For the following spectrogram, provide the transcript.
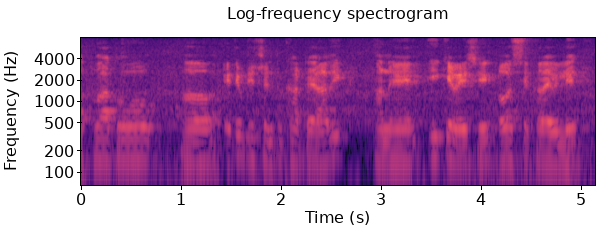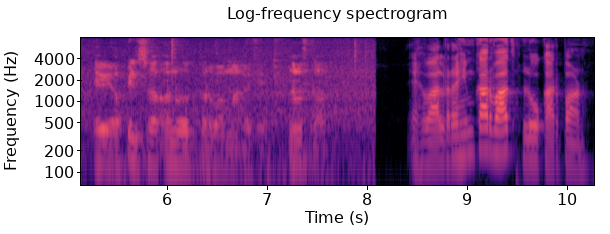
અથવા તો એક્ટિવિટી સેન્ટર ખાતે આવી અને ઈ કેવાયસી અવશ્ય કરાવી લે એવી અપીલ સહ અનુરોધ કરવામાં આવે છે. નમસ્કાર. અહેવાલ રહીમ કારવાત, લોકાર્પણ.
